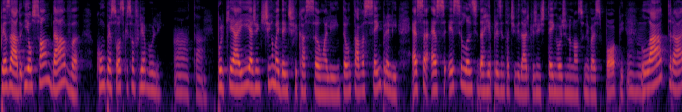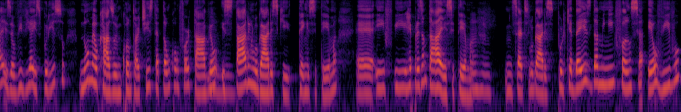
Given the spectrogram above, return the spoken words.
pesado. E eu só andava com pessoas que sofriam bullying. Ah, tá. Porque aí a gente tinha uma identificação ali, então estava sempre ali. Essa, essa, esse lance da representatividade que a gente tem hoje no nosso universo pop, Uhum. lá atrás eu vivia isso. Por isso, no meu caso, enquanto artista, é tão confortável Uhum. estar em lugares que tem esse tema é, e, e representar esse tema Uhum. em certos lugares, porque desde a minha infância eu vivo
